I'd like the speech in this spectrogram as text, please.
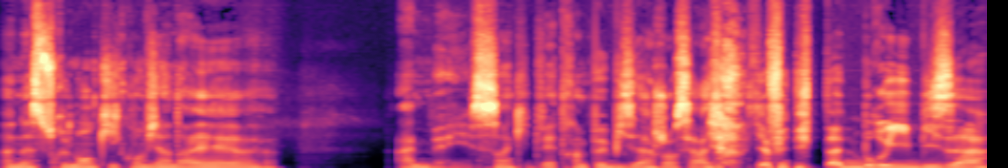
instrument qui conviendrait ah, mais cinq, qui devait être un peu bizarre, j'en sais rien. Il y avait des tas de bruits bizarres.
